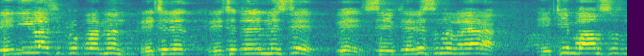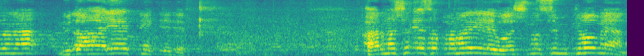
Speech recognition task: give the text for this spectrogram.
Belli ilaç gruplarının reçete, reçetelenmesi ve sevkleri sınırlayarak hekim bağımsızlığına müdahale etmektedir. Karmaşık hesaplamalar ile ulaşılması mümkün olmayan,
